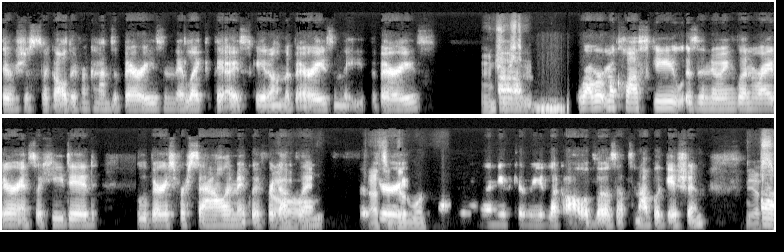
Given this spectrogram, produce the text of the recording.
there's just like all different kinds of berries, and they like they ice skate on the berries and they eat the berries. Interesting. Um, Robert McCloskey is a New England writer, and so he did Blueberries for Sal and Make Way for Duckling. Oh, that's a good one. And you have to read like all of those. That's an obligation. Yes. Um,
